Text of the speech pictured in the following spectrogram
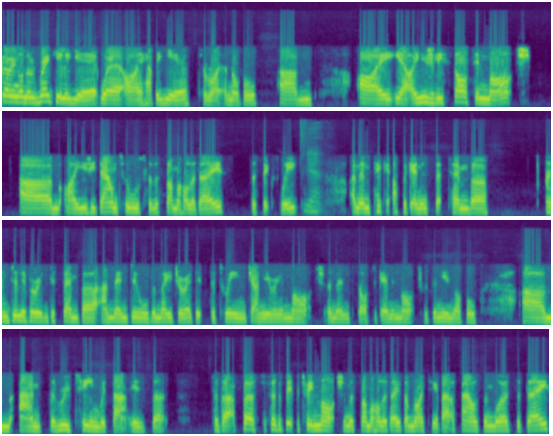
going on a regular year, where I have a year to write a novel, um, I yeah, I usually start in March. Um, I usually down tools for the summer holidays for six weeks Yeah. and then pick it up again in September and deliver in December and then do all the major edits between January and March and then start again in March with the new novel. Um, and the routine with that is that for that first, for the bit between March and the summer holidays, I'm writing about a thousand words a day,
